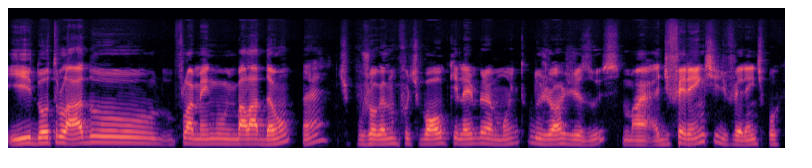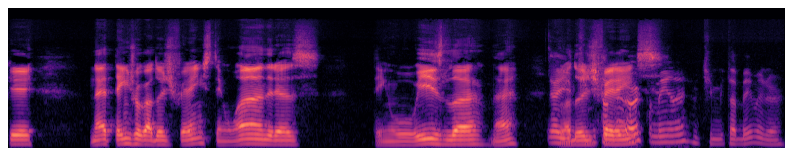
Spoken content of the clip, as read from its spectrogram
E do outro lado, o Flamengo embaladão, né? Tipo, jogando um futebol que lembra muito do Jorge Jesus. Mas é diferente, diferente porque né, tem jogadores diferentes, tem o Andreas, tem o Isla, né? É, o Jogadores time tá melhor diferentes. também, né? O time tá bem melhor.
